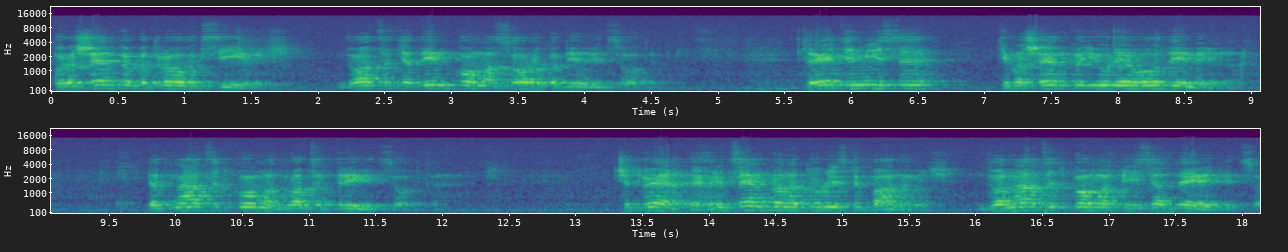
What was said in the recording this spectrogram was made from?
Порошенко Петро Олексійович 21,41%. Третє місце Тимошенко Юлія Володимирівна 15,23%. Четверте Гриценко Анатолій Степанович 12,59%.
